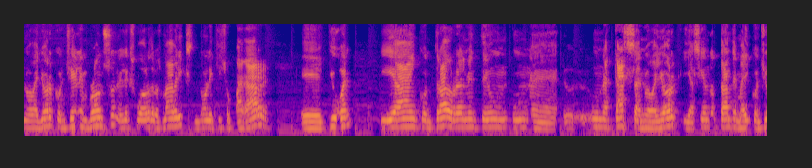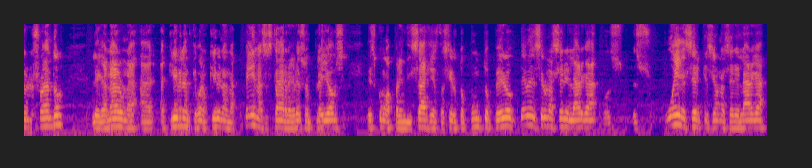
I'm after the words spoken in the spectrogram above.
Nueva York con Jalen Bronson, el ex jugador de los Mavericks, no le quiso pagar Cuban y ha encontrado realmente un, una casa en Nueva York y haciendo tándem ahí con Julius Randle le ganaron a, Cleveland, que bueno, Cleveland apenas está de regreso en playoffs, es como aprendizaje hasta cierto punto, pero debe de ser una serie larga, pues puede ser que sea una serie larga,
